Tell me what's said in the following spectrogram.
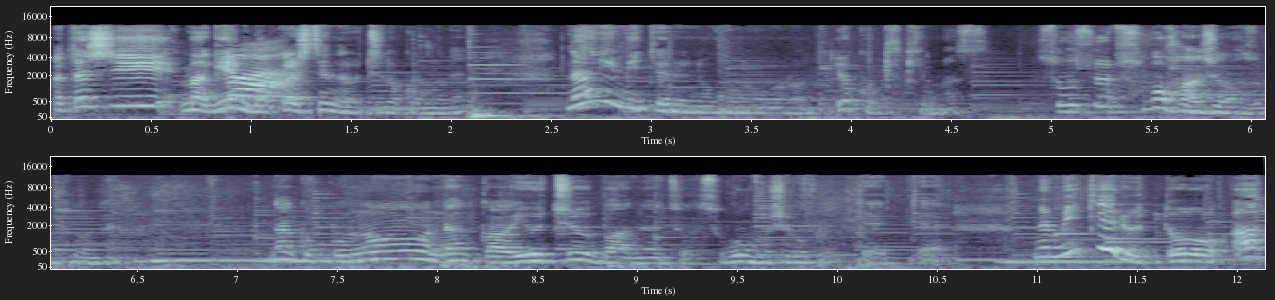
私、まあ、ゲームばっかりしてんだようちの子もね。何見てるのこの頃ってよく聞きます。そうするとすごい話が弾むのね。なんかこのなんか YouTuber のやつがすごい面白くってって。で見てるとあ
